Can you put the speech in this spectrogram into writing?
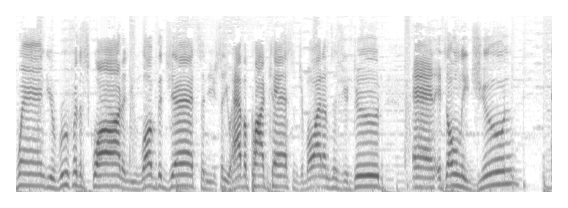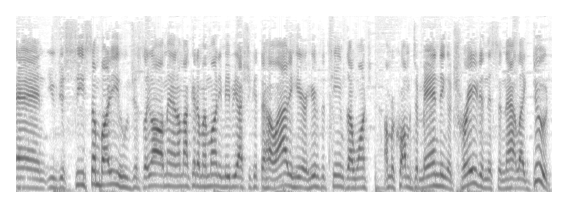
when you root for the squad and you love the Jets and you say you have a podcast and Jamal Adams is your dude and it's only June and you just see somebody who's just like, oh man, I'm not getting my money. Maybe I should get the hell out of here. Here's the teams I want. I'm, I'm demanding a trade and this and that. Like, dude,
